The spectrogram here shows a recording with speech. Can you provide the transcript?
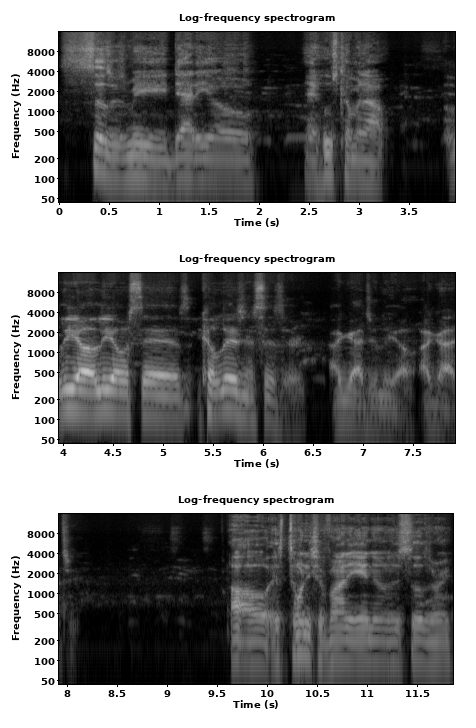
Scissors me, Daddy O. And who's coming out? Leo, Leo says collision scissor. I got you, Leo. I got you. Uh oh, is Tony Schiavone in on the scissoring?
